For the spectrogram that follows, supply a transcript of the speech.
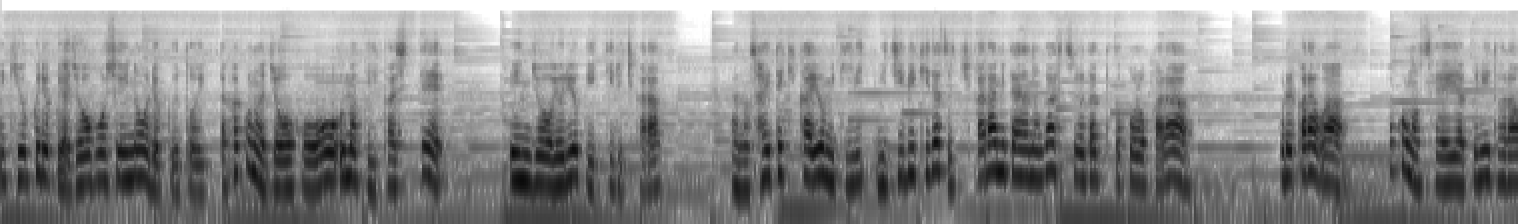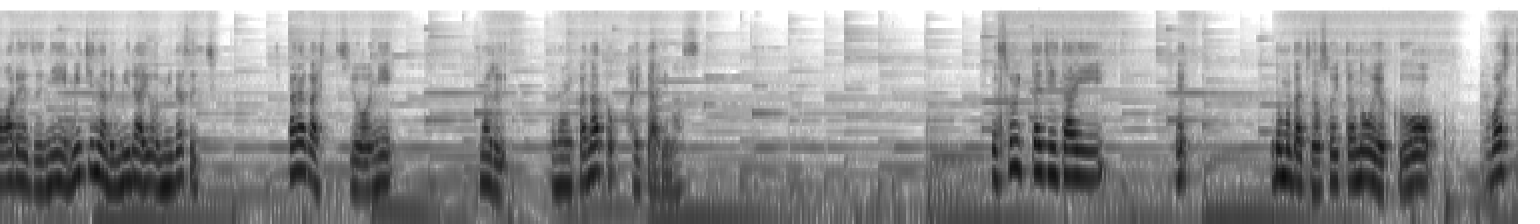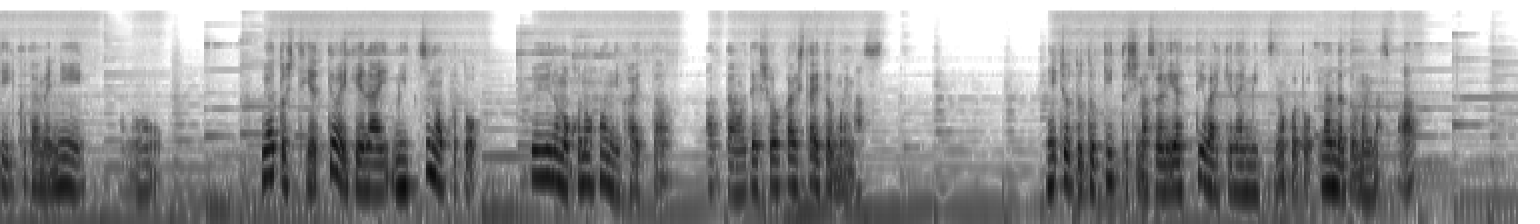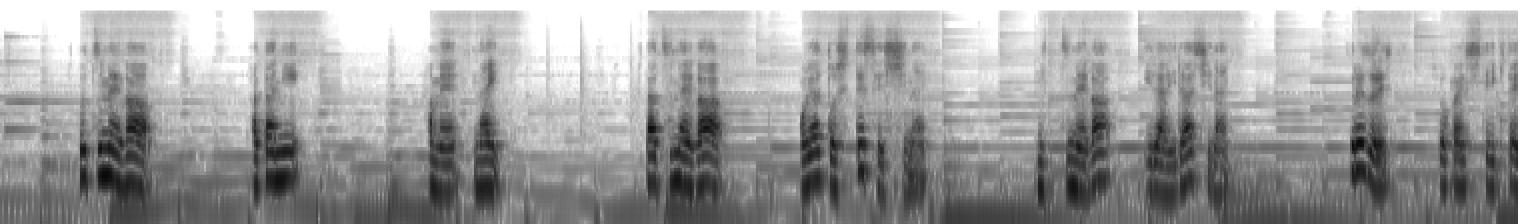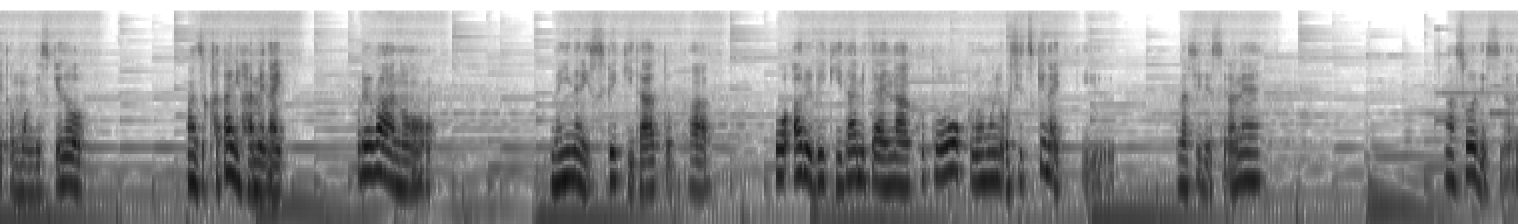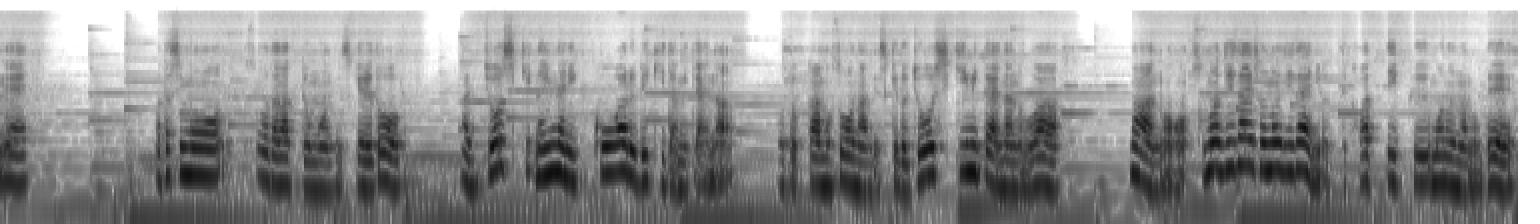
ね、記憶力や情報処理能力といった過去の情報をうまく活かして現状をよりよく生きる力あの最適解を導き出す力みたいなのが必要だったところからこれからは過去の制約にとらわれずに未知なる未来を生み出す力が必要になるんじゃないかなと書いてあります。そういった時代、ね、子どもたちのそういった能力を伸ばしていくためにあの親としてやってはいけない3つのことというのもこの本に書いてあったので紹介したいと思います。ね、ちょっとドキッとしますよね。やってはいけない3つのこと。何だと思いますか ?1 つ目が、型にはめない。2つ目が、親として接しない。3つ目が、イライラしない。それぞれ紹介していきたいと思うんですけど、まず型にはめない。これは、あの、何々すべきだとか、こうあるべきだみたいなことを子供に押し付けないっていう話ですよね。まあそうですよね。私もそうだなって思うんですけれど、まあ、常識何々こうあるべきだみたいなのとかもそうなんですけど常識みたいなのは、まあ、あのその時代その時代によって変わっていくものなので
